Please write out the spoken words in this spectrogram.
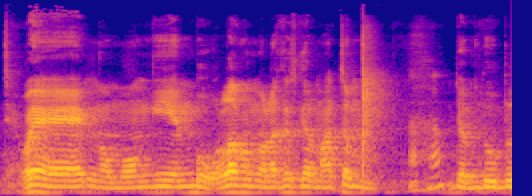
cewek, ngomongin bola, ngomongin olahraga segala macem Aha. Jam 12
